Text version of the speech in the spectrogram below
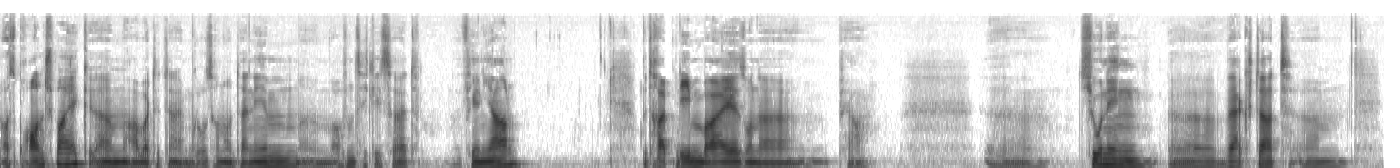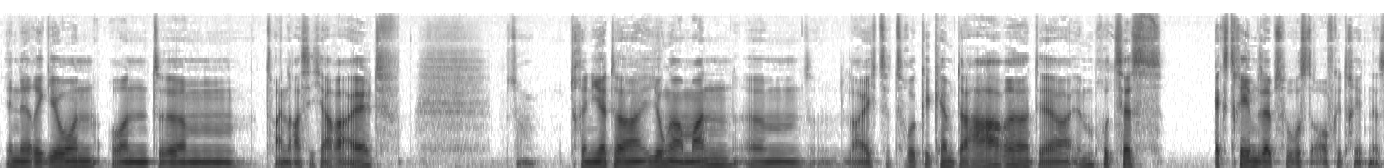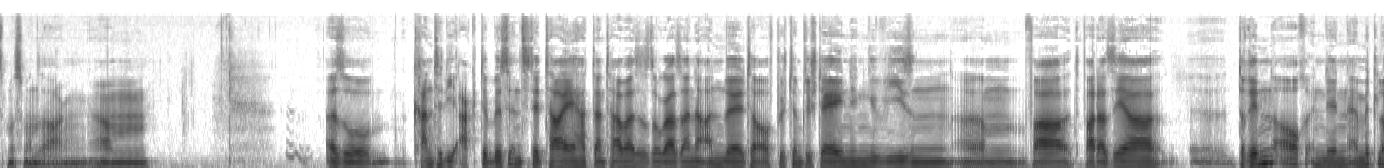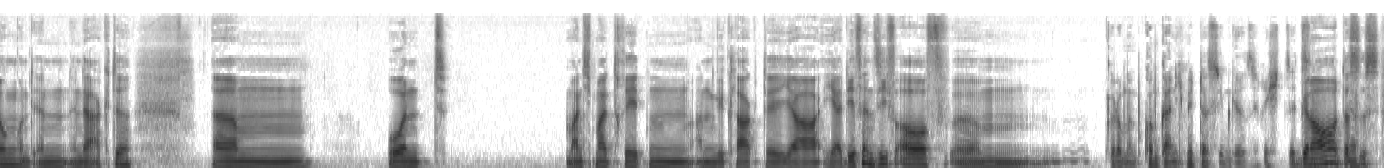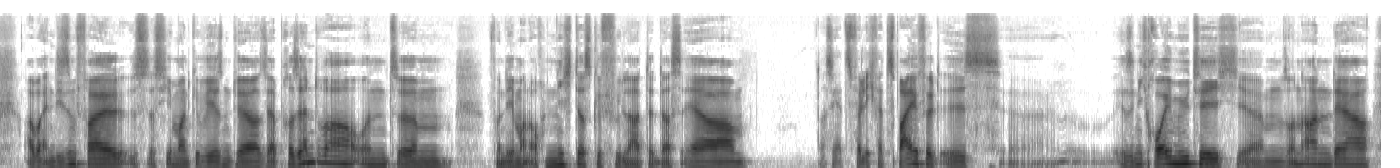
aus Braunschweig, ähm, arbeitet in einem größeren Unternehmen, ähm, offensichtlich seit vielen Jahren, betreibt nebenbei so eine ja, äh, Tuning-Werkstatt äh, ähm, in der Region und ähm, 32 Jahre alt, so ein trainierter junger Mann, ähm, so leicht zurückgekämmte Haare, der im Prozess extrem selbstbewusst aufgetreten ist, muss man sagen. Also kannte die Akte bis ins Detail, hat dann teilweise sogar seine Anwälte auf bestimmte Stellen hingewiesen, ähm, war, war da sehr äh, drin auch in den Ermittlungen und in, in der Akte. Ähm, Und manchmal treten Angeklagte ja eher defensiv auf. Ähm, oder man bekommt gar nicht mit, dass sie im Gericht sitzen. Genau, das ja. ist, aber in diesem Fall ist das jemand gewesen, der sehr präsent war und ähm, von dem man auch nicht das Gefühl hatte, dass er, dass er jetzt völlig verzweifelt ist, äh, ist nicht reumütig, ähm, sondern der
